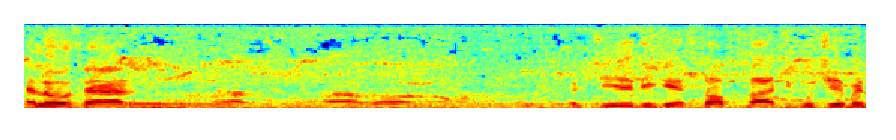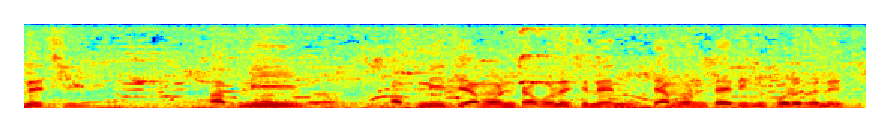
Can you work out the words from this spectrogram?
হ্যালো স্যার বলছি, এদিকে সব কাজ গুছিয়ে ফেলেছি। আপনি আপনি যেমনটা বলেছিলেন, তেমনটা এদিকে করে ফেলেছি।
